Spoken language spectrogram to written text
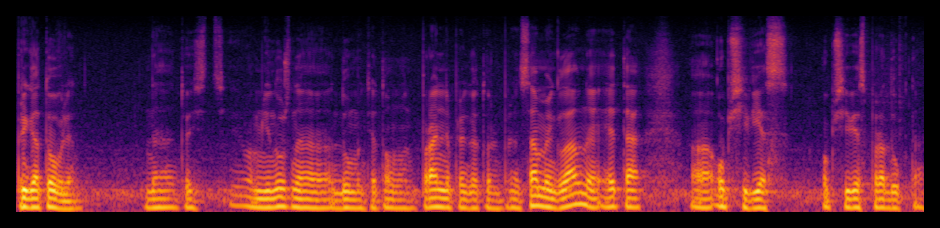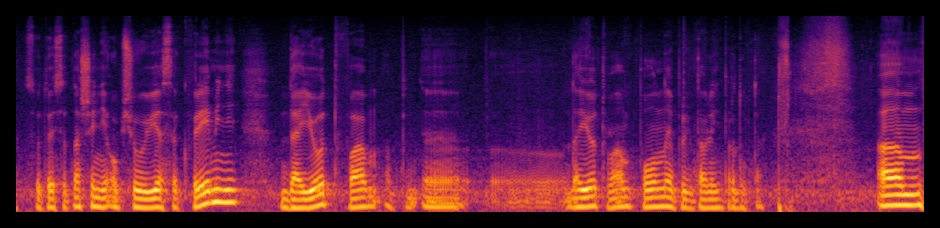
приготовлен. Да, то есть вам не нужно думать о том, он правильно приготовлен. Самое главное это а, общий вес, общий вес продукта. То есть отношение общего веса к времени дает вам, э, дает вам полное приготовление продукта.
